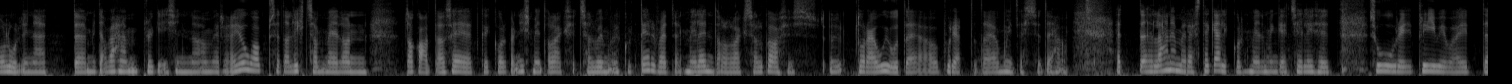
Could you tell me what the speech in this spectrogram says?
oluline, et äh, mida vähem prügi sinna merre jõuab, seda lihtsam meil on tagada see, et kõik organismid oleksid seal võimalikult terved, et meil endal oleks seal ka siis äh, tore ujuda ja purjetada ja muid asju teha. et äh, Läänemeres tegelikult meil mingeid selliseid suuri triivivaid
